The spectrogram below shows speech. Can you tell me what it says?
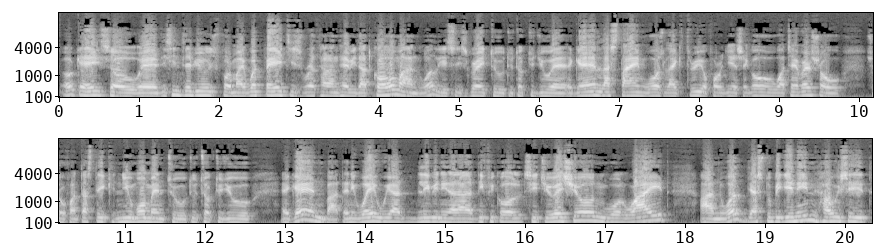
Okay, so uh, this interview is for my webpage, is redhardandheavy.com, and well, it's, it's great to, to talk to you uh, again. Last time was like three or four years ago, whatever, so, so fantastic new moment to, to talk to you again. But anyway, we are living in a difficult situation worldwide, and well, just to beginning, how is it,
